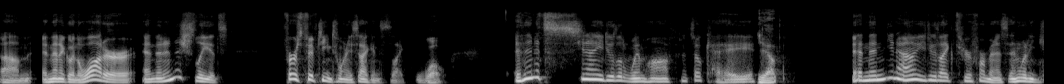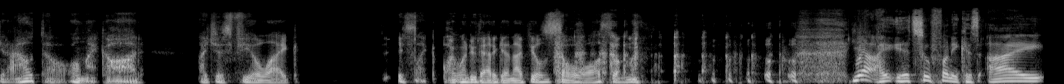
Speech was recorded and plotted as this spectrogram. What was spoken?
um and then i go in the water and then initially it's first 15 20 seconds it's like whoa and then it's you know you do a little wim hof and it's okay Yep. and then, you know, you do like three or four minutes. And when you get out, though, oh my God, I just feel like it's like, oh, I want to do that again. I feel so awesome. Yeah, I, it's so funny because I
